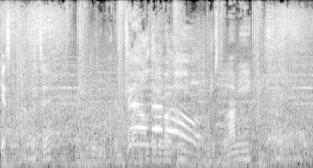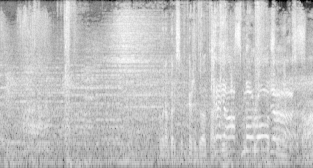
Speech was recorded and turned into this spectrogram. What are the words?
Pieski na plecy. Nasz główny bohater nie tutaj do walki. Może z trollami. Dobra, berserkerzy do ataku. Chaos Proszę nie Marauders! posypała.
